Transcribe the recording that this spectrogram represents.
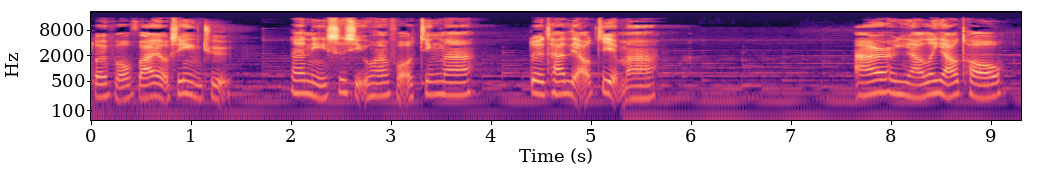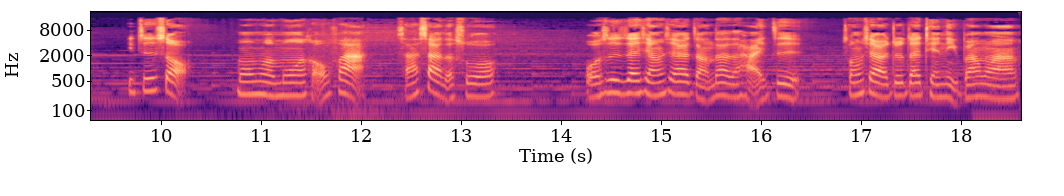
对佛法有兴趣，那你是喜欢佛经吗？对它了解吗？”阿二摇了摇头，一只手摸了摸头发，傻傻的说：“我是在乡下长大的孩子，从小就在田里帮忙，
